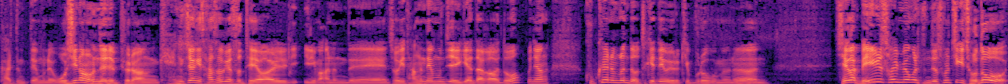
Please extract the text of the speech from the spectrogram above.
갈등 때문에 오신환 원내대표랑 굉장히 사석에서 대화할 일이 많은데 저희 당내 문제 얘기하다가도 그냥 국회는 그런데 어떻게 돼요 이렇게 물어보면은 제가 매일 설명을 듣는데 솔직히 저도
